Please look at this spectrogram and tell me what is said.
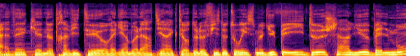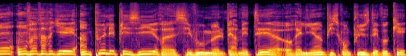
Avec notre invité Aurélien Mollard, directeur de l'Office de tourisme du pays de Charlieu-Belmont. On va varier un peu les plaisirs, euh, si vous me le permettez, euh, Aurélien, puisqu'en plus d'évoquer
